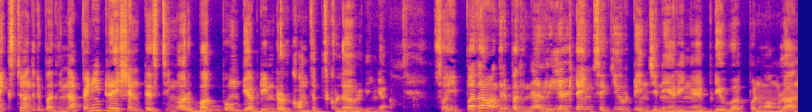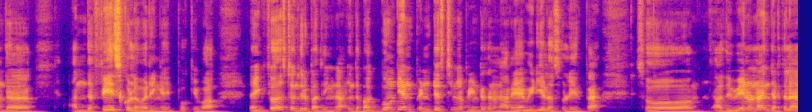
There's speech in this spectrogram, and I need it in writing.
நெக்ஸ்ட் வந்துட்டு பார்த்தீங்கன்னா பெனிட்ரேஷன் டெஸ்டிங் ஒரு பக் பவுண்டி அப்படின்ற ஒரு கான்செப்ட்ஸ்குள்ளே வருவீங்க. ஸோ இப்போ தான் வந்துட்டு பார்த்தீங்கன்னா ரியல் டைம் செக்யூரிட்டி இன்ஜினியரிங் எப்படி ஒர்க் பண்ணுவாங்களோ அந்த அந்த ஃபேஸ்க்குள்ளே வரீங்க இப்போ ஓகேவா லைக் ஃபர்ஸ்ட் வந்துட்டு பார்த்தீங்கன்னா இந்த bug bounty and pen testing அப்படின்றத நான் நிறைய வீடியோவில் சொல்லியிருப்பேன். ஸோ அது வேணும்னா இந்த இடத்துல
